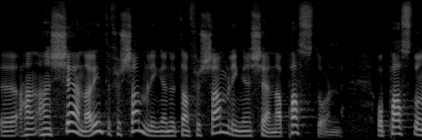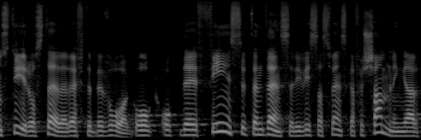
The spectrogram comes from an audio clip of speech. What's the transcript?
Eh, han, han tjänar inte församlingen utan församlingen tjänar pastorn. Och pastorn styr och ställer efter bevåg. Och, och det finns ju tendenser i vissa svenska församlingar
